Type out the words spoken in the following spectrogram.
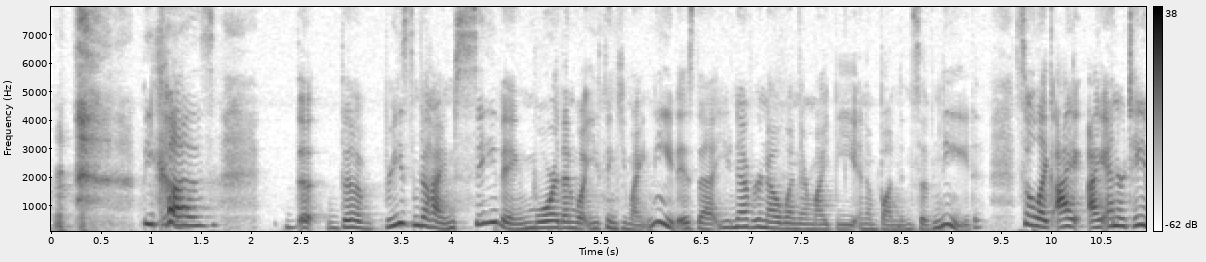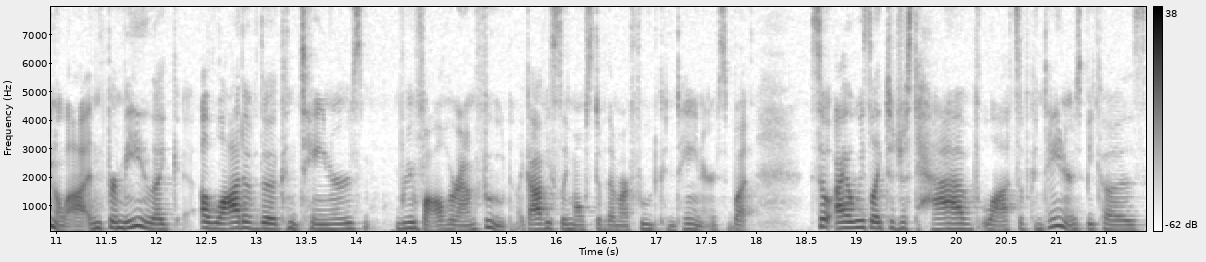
because the, the reason behind saving more than what you think you might need is that you never know when there might be an abundance of need. So, like, I, I entertain a lot. And for me, like, a lot of the containers revolve around food. Like, obviously, most of them are food containers. But so I always like to just have lots of containers because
